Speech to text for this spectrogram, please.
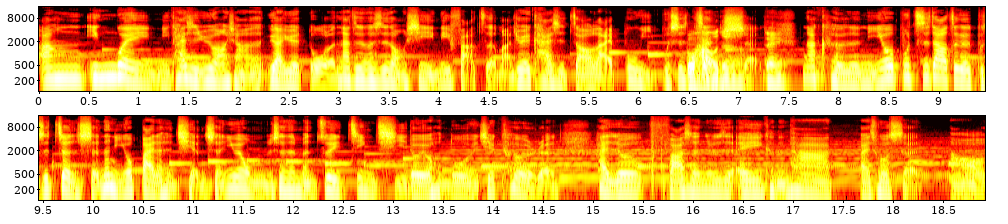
当因为你开始欲望想的越来越多了，那这就是这种吸引力法则嘛，就会开始招来不以不是正神。对，那可能你又不知道这个不是正神，那你又拜的很虔诚。因为我们圣人们最近期都有很多一些客人，开始就发生就是 A 可能他拜错神，然后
